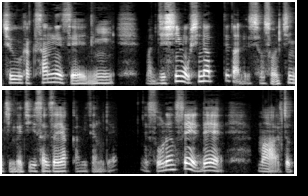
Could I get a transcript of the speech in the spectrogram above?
中学3年生に、まあ、自信を失ってたんですよ。そのチンチンが小さい罪悪感みたいので。でそれのせいで、まあちょっ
